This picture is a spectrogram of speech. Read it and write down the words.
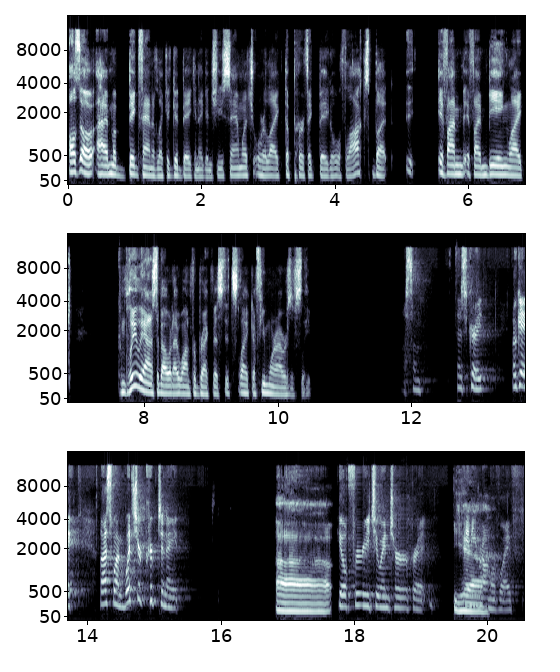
Also, I'm a big fan of like a good bacon, egg, and cheese sandwich or like the perfect bagel with lox. But if I'm if I'm being like completely honest about what I want for breakfast, it's like a few more hours of sleep. Awesome, that's great. Okay, last one. What's your kryptonite? Uh, feel free to interpret yeah. any realm of life.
